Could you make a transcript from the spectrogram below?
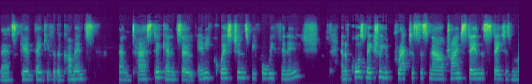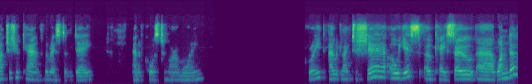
That's good. Thank you for the comments. Fantastic. And so, any questions before we finish? And of course, make sure you practice this now. Try and stay in this state as much as you can for the rest of the day. And of course, tomorrow morning. Great. I would like to share. Oh, yes. Okay. So, uh, Wanda,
